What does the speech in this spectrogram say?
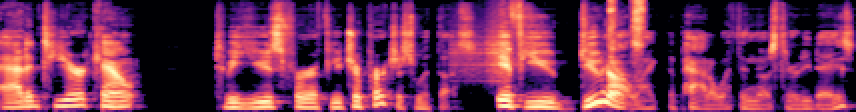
added to your account to be used for a future purchase with us. If you do not like the paddle within those 30 days,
